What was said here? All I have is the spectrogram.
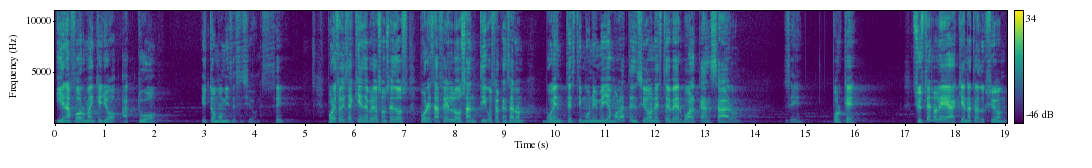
y en la forma en que yo actúo y tomo mis decisiones. ¿sí? Por eso dice aquí en Hebreos 11.2, por esa fe los antiguos alcanzaron buen testimonio. Y me llamó la atención este verbo alcanzaron. ¿Sí? ¿Por qué? Si usted lo lee aquí en la traducción,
